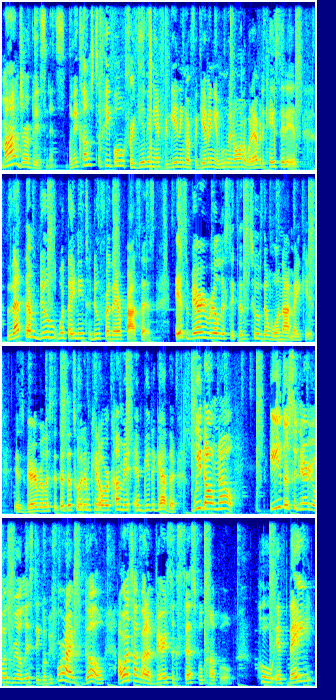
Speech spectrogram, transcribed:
Mind your business. When it comes to people forgiving and forgetting or forgiving and moving on or whatever the case it is, let them do what they need to do for their process. It's very realistic that the two of them will not make it. It's very realistic that the two of them can overcome it and be together. We don't know. Either scenario is realistic, but before I go, I want to talk about a very successful couple who, if they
